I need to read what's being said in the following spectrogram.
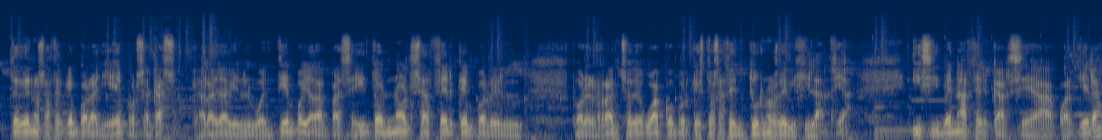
Ustedes no se acerquen por allí, ¿eh? por si acaso, que ahora ya viene el buen tiempo y a dar paseíto, no se acerquen por el, por el rancho de Guaco porque estos hacen turnos de vigilancia. Y si ven acercarse a cualquiera,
